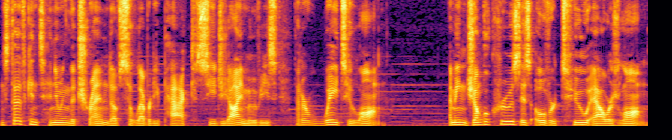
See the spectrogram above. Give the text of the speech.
instead of continuing the trend of celebrity packed CGI movies that are way too long. I mean, Jungle Cruise is over two hours long.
